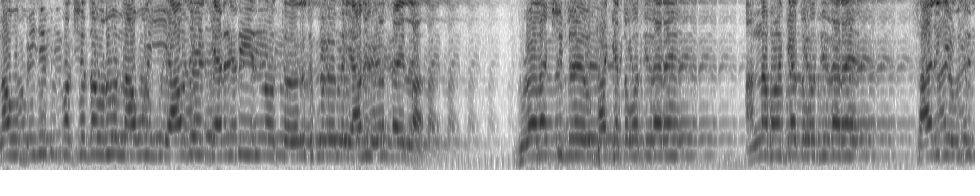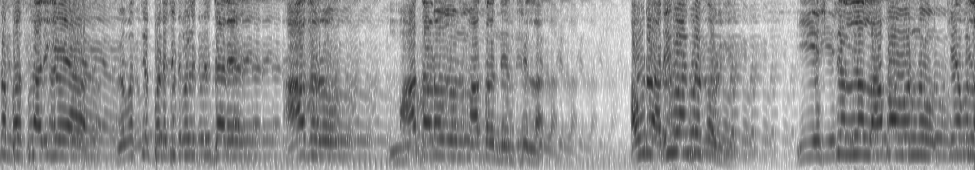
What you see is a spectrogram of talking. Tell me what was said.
ನಾವು ಬಿಜೆಪಿ ಪಕ್ಷದವರು, ನಾವು ಈ ಯಾವುದೇ ಗ್ಯಾರಂಟಿಯನ್ನು ತೆಗೆದುಕೊಳ್ಳುವುದು ಯಾರು ಹೇಳ್ತಾ ಇಲ್ಲ. ಗೃಹಲಕ್ಷ್ಮಿ ಭಾಗ್ಯ ತಗೋತಿದ್ದಾರೆ, ಅನ್ನ ಭಾಗ್ಯ ತಗೋತಿದ್ದಾರೆ ಸಾರಿಗೆ ಉಚಿತ ಬಸ್ ಸಾರಿಗೆಯ ವ್ಯವಸ್ಥೆ ಪಡೆದುಕೊಳ್ಳುತ್ತಿದ್ದಾರೆ. ಆದರೂ ಮಾತಾಡೋದನ್ನು ಮಾತ್ರ ನಿಲ್ಲಿಸಿಲ್ಲ. ಅವರು ಅರಿವಾಗಬೇಕು ಅವರಿಗೆ. ಈ ಎಷ್ಟೆಲ್ಲ ಲಾಭವನ್ನು ಕೇವಲ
